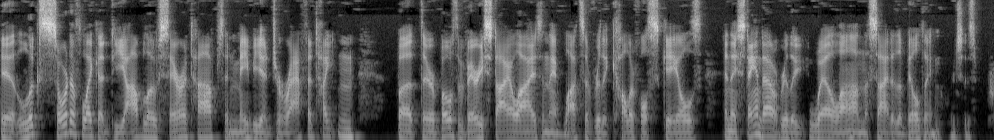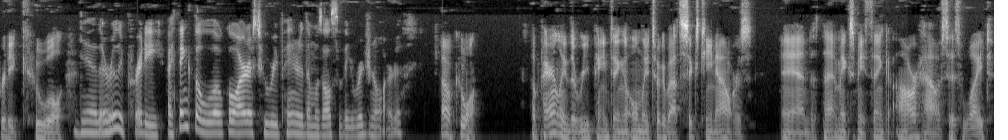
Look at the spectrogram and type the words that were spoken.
It looks sort of like a Diabloceratops and maybe a Giraffatitan, but they're both very stylized and they have lots of really colorful scales and they stand out really well on the side of the building, which is pretty cool. Yeah, they're really pretty. I think the local artist who repainted them was also the original artist. Oh, cool. Apparently, the repainting only took about 16 hours, and that makes me think our house is white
